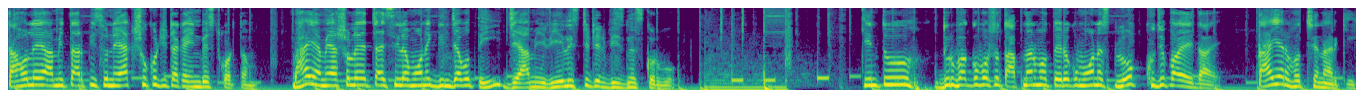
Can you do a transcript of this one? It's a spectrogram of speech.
তাহলে আমি তার পিছনে একশো কোটি টাকা ইনভেস্ট করতাম। ভাই আমি আসলে চাইছিলাম অনেক দিন যাবতেই যে আমি রিয়েল এস্টেটের বিজনেস করব। কিন্তু দুর্ভাগ্যবশত আপনার মতো এরকম অনেস্ট লোক খুঁজে পাওয়া দেয়। তাই আর হচ্ছে না আর কি।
